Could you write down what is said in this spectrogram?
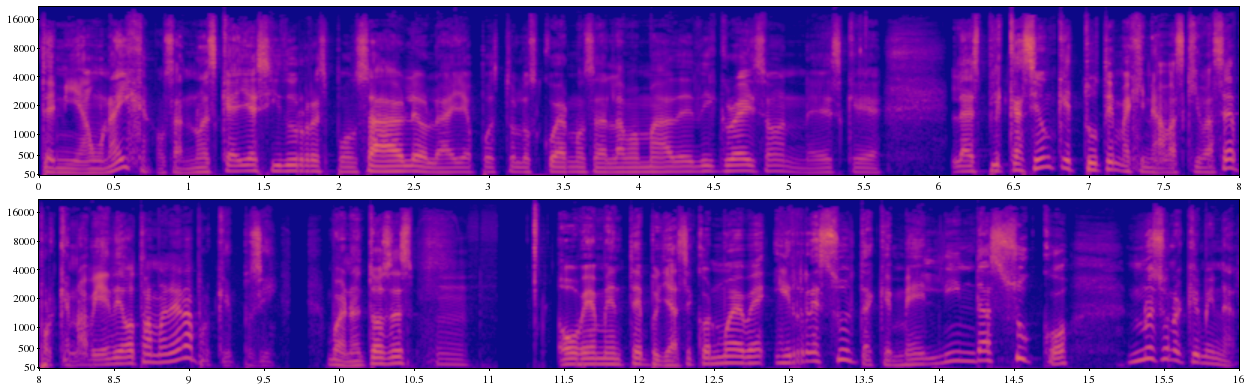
tenía una hija. O sea, no es que haya sido irresponsable o le haya puesto los cuernos a la mamá de Dick Grayson, es que la explicación que tú te imaginabas que iba a ser, porque no había de otra manera, porque pues sí. Bueno, entonces, Mm. obviamente, pues ya se conmueve y resulta que Melinda Zuko no es una criminal.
